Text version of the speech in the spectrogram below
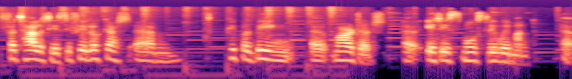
fatalities if you look at um, people being uh, murdered, uh, it is mostly women. Uh,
